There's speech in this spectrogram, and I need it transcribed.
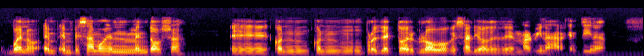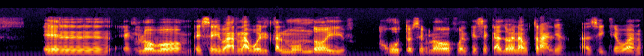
Bueno, em- empezamos en Mendoza eh, con, con un proyecto del globo que salió desde Malvinas, Argentina. El, el globo ese iba a dar la vuelta al mundo y justo ese globo fue el que se cayó en Australia. Así que bueno,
